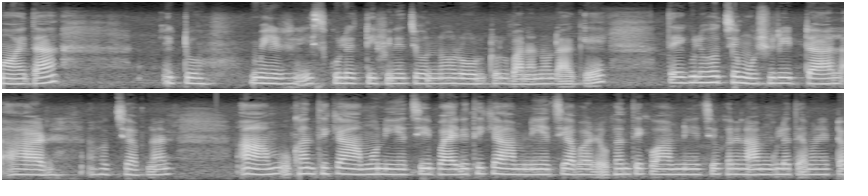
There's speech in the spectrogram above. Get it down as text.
ময়দা। একটু মেয়ের স্কুলের টিফিনের জন্য রোল টোল বানানো লাগে। তো এগুলো হচ্ছে মুসুরির ডাল আর হচ্ছে আপনার আম, ওখান থেকে আমও নিয়েছি, বাইরে থেকে আম নিয়েছি, আবার ওখান থেকেও আম নিয়েছি, ওখানে আমগুলো তেমন একটা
